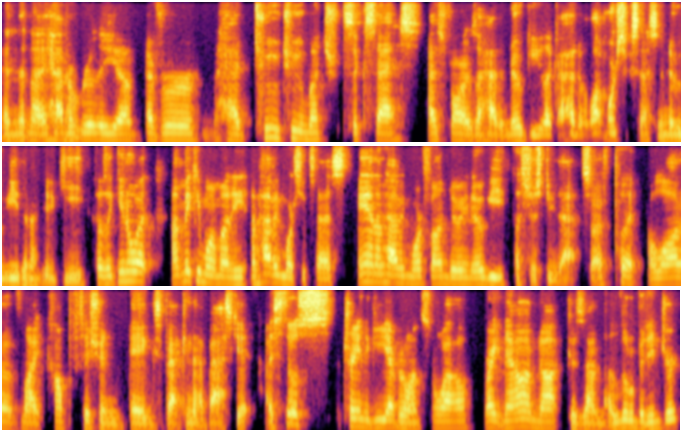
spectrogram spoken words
and then I haven't really um, ever had too too much success as far as I had a nogi. Like I had a lot more success in nogi than I did gi. So I was like, you know what? I'm making more money. I'm having more success, and I'm having more fun doing nogi. Let's just do that. So I've put a lot of my competition eggs back in that basket. I still s- train the gi every once in a while. Right now, I'm not because I'm a little bit injured.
